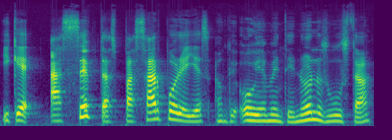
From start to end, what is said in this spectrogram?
y que aceptas pasar por ellas, aunque obviamente no nos gusta,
